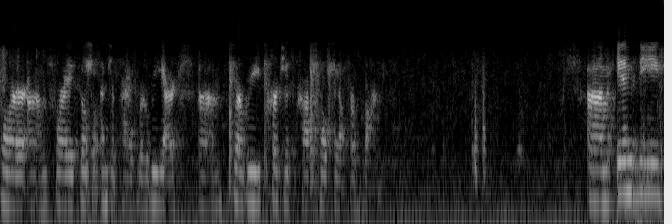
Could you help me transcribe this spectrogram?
for um, for a social enterprise where we are um, where we purchase crops wholesale from farms. Um, in the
